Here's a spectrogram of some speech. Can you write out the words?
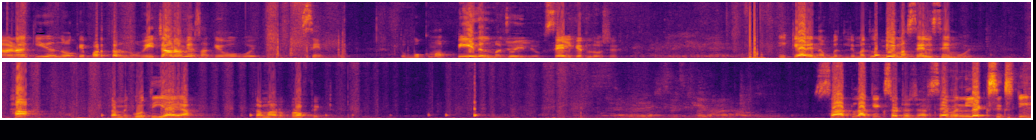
નાણાકીયનો કે પડતરનો વેચાણ હંમેશા કેવો હોય સેમ હોય તો બુકમાં પીએનએલમાં જોઈ લો સેલ કેટલો છે? એ ક્યારે ન બદલે? મતલબ બેમાં સેલ સેમ હોય. હા. તમે ગોતી આયા, તમારો પ્રોફિટ સાત લાખ એકસઠ હજાર સેવન લેખ સિક્સટી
